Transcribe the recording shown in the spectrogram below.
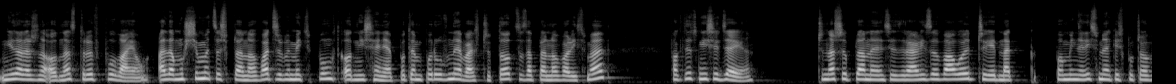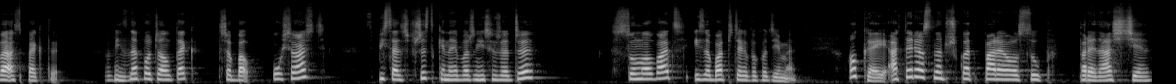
niezależne od nas, które wpływają. Ale musimy coś planować, żeby mieć punkt odniesienia, potem porównywać, czy to, co zaplanowaliśmy, faktycznie się dzieje. Czy nasze plany się zrealizowały, czy jednak pominęliśmy jakieś kluczowe aspekty. Więc na początek trzeba usiąść, spisać wszystkie najważniejsze rzeczy, sumować i zobaczyć, jak wychodzimy. Okej, a teraz na przykład parę osób, paręnaście,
